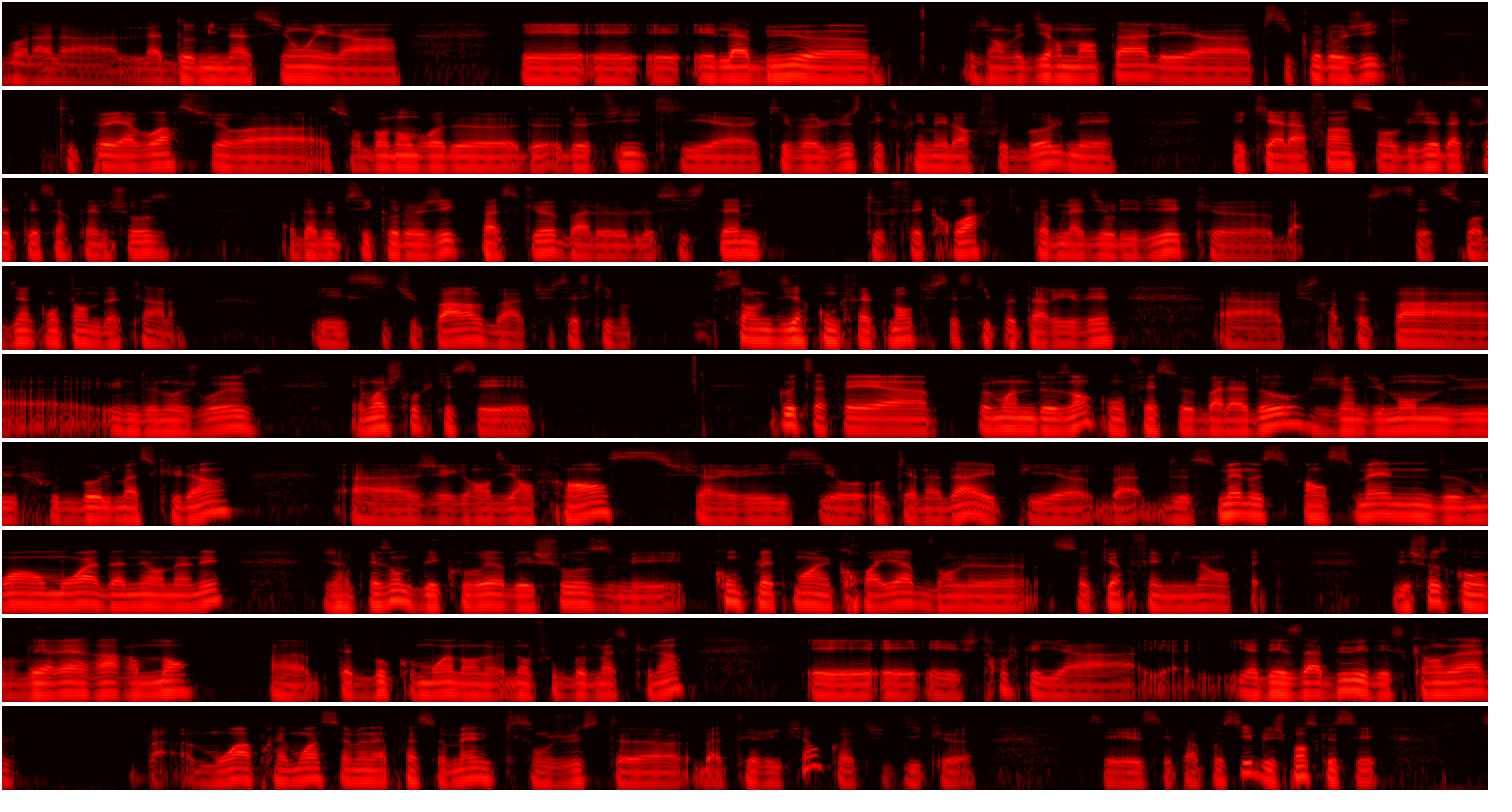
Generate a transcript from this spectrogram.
voilà, la, domination et la et, et, et- l'abus, euh, j'ai envie de dire, mental et psychologique qu'il peut y avoir sur, euh, sur bon nombre de, de- filles qui, euh, qui veulent juste exprimer leur football, mais, mais qui à la fin sont obligées d'accepter certaines choses d'abus psychologiques parce que bah, le, système te fait croire, comme l'a dit Olivier, que bah, sois bien contente d'être là, là. Et si tu parles, bah, tu sais ce qui va sans le dire concrètement, tu sais ce qui peut t'arriver. Euh, tu seras peut-être pas euh, une de nos joueuses. Et moi, je trouve que c'est Écoute, ça fait un peu moins de deux ans qu'on fait ce balado. Je viens du monde du football masculin. Euh, j'ai grandi en France, je suis arrivé ici au, Canada et puis euh, bah, de semaine en semaine, de mois en mois, d'année en année, j'ai l'impression de découvrir des choses mais complètement incroyables dans le soccer féminin en fait. Des choses qu'on verrait rarement, euh, peut-être beaucoup moins dans le, football masculin. Et, je trouve qu'il y a des abus et des scandales bah, mois après mois, semaine après semaine, qui sont juste euh, bah, terrifiants. Quoi. Tu te dis que c'est pas possible. Et je pense que c'est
